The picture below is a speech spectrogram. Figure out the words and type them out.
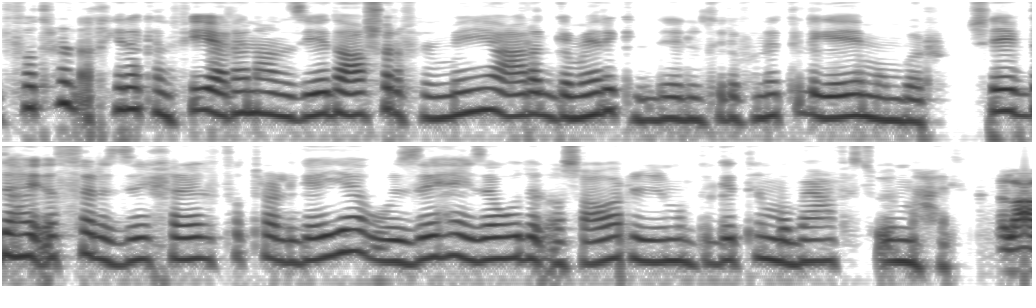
الفترة الأخيرة كان في إعلان عن زيادة عشرة في المية على الجمارك للتليفونات اللي جاية من بره. شايف ده هيأثر إزاي خلال الفترة اللي جاية؟ وإزاي هيزود الأسعار للمنتجات المباعة في السوق المحلي ال 10%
